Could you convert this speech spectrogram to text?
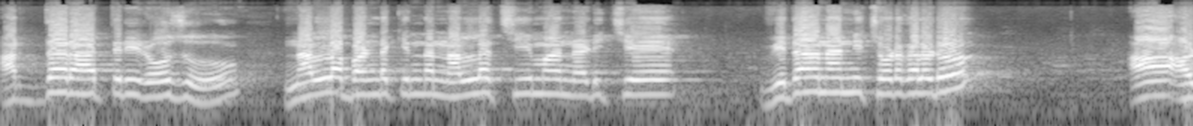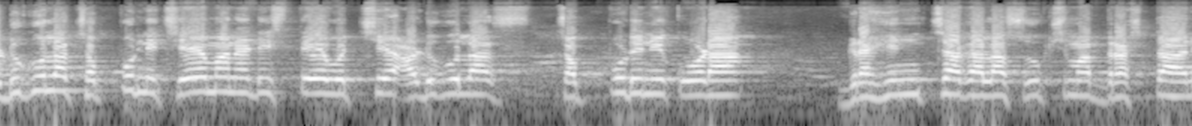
అర్ధరాత్రి రోజు నల్ల బండ కింద నల్ల చీమ నడిచే విధానాన్ని చూడగలడు? ఆ అడుగుల చప్పుడిని చీమ నడిస్తే వచ్చే అడుగుల చప్పుడిని కూడా గ్రహించగల సూక్ష్మద్రష్ట అని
